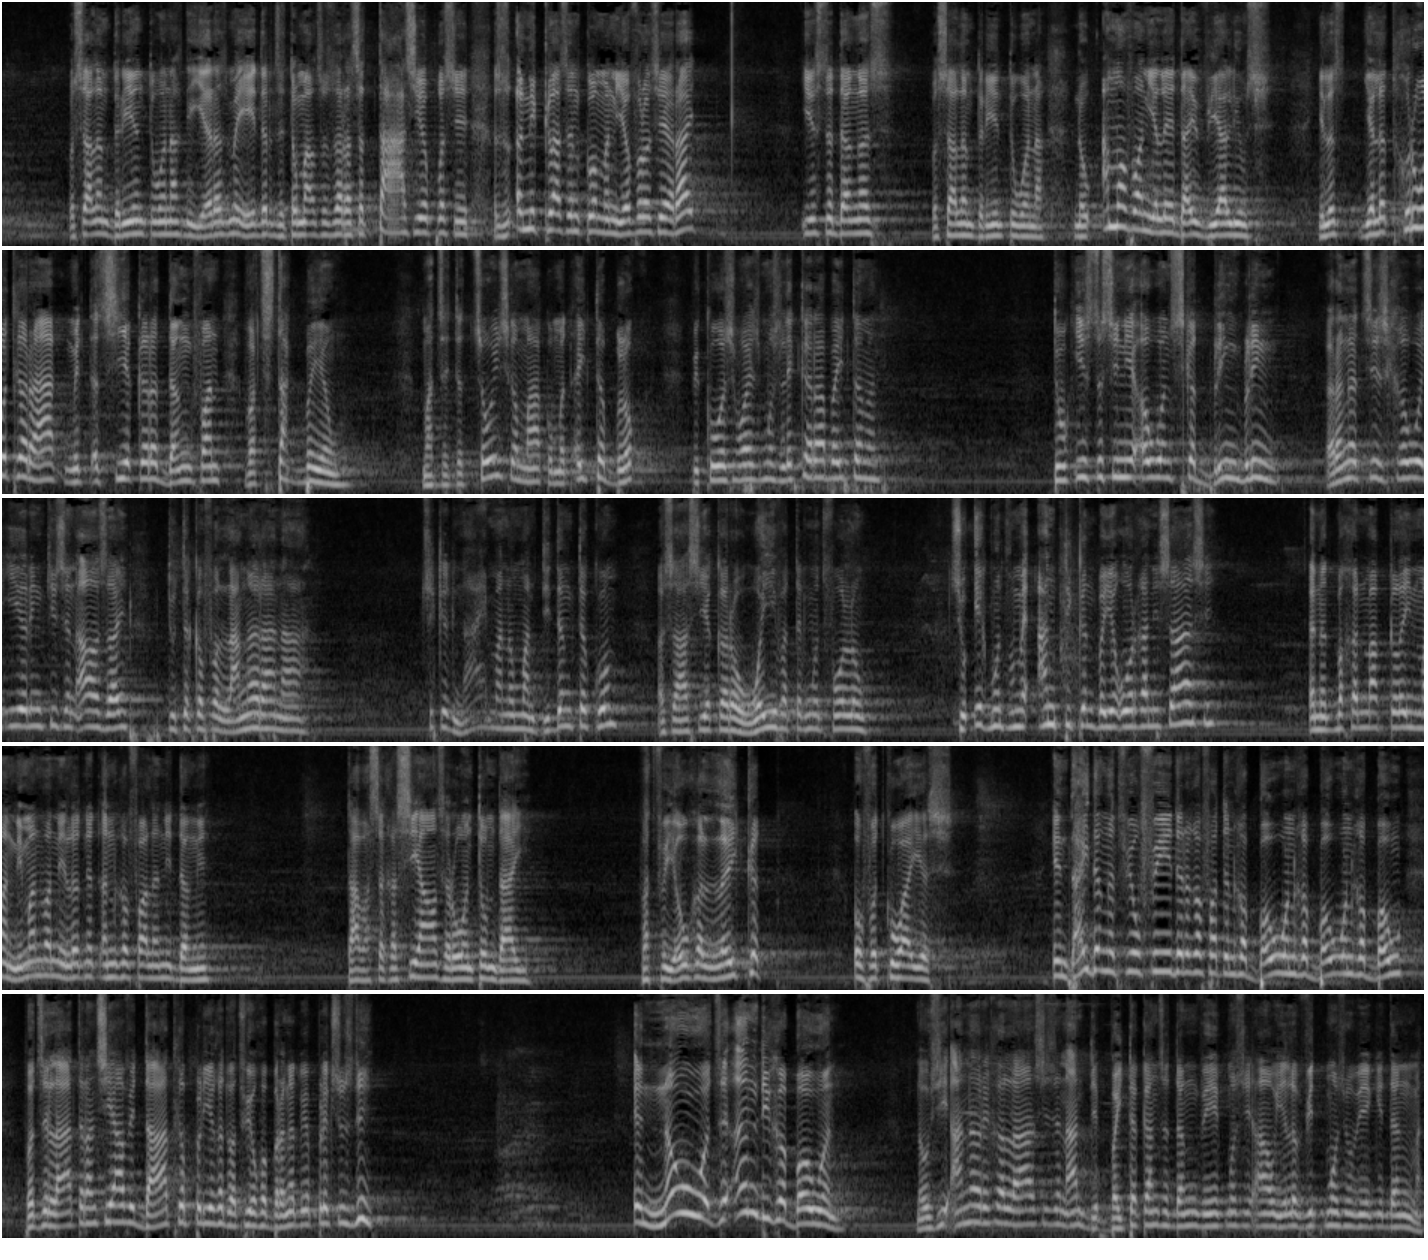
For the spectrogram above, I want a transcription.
Psalm 23 die Here is my herder. Dit hom al soos 'n resitasie opgesê. As in die klas inkom en juffrou sê, "Right. Eerste ding is Psalm 23. Nou almal van julle het daai values. Julle julle het groot geraak met 'n sekere ding van wat stak by jou. Maar jy het 'n choice gemaak om dit uit te blok because why mos lekker daar buite man. Toe ek eers sien die ouens skat bling bling, ringetjies, goue eeringetjies en al daai, toe ek 'n verlange daarna. Sê ek, "Nee man, om aan die ding te kom, is daar seker way wat ek moet volg." So ek moet vir my aanteken by 'n organisasie. En dit begin maar klein man, niemand hulle het net ingeval in die ding nie. Daar was 'n gesels rondom daai wat vir jou gelyk het of dit kwaai is. En daai ding het veel verder gevat en gebou en gebou en gebou wat sy later aan sy afet daad gepleeg het wat vir jou gebring het by 'n plek soos die. En nou is sy in die gebou en nou is die ander regulasies en aan die buitekant se ding werk mos die ou, julle weet mos hoe werk die ding man.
